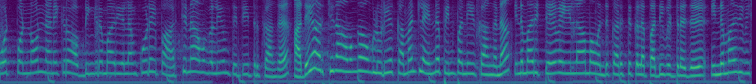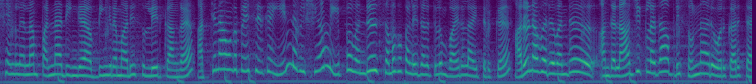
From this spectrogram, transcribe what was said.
ஓட் பண்ணோம்னு நினைக்கிறோம்? அப்படிங்கிற மாதிரி எல்லாம் கூட இப்ப அர்ச்சனா அவங்களையும் திட்டிட்டு இருக்காங்க அதே அர்ச்சனா அவங்க அவங்களுடைய கமெண்ட்ல என்ன பின் பண்ணியிருக்காங்கன்னா இந்த மாதிரி தேவையில்லாம வந்து கருத்துக்களை பதிவிடுறது இந்த மாதிரி விஷயங்கள் எல்லாம் பண்ணாதீங்க அப்படிங்கிற மாதிரி சொல்லியிருக்காங்க. அர்ச்சனா அவங்க பேசியிருக்க இந்த விஷயம் இப்ப வந்து சமூக வலைதளத்திலும் வைரல் ஆயிட்டு இருக்கு அருண் அவர் வந்து அந்த லாஜிக்ல தான் அப்படி சொன்னாரு ஒரு கருத்தை.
